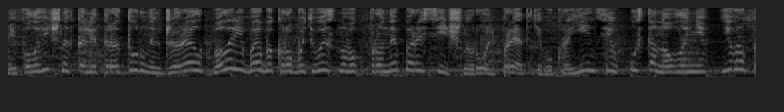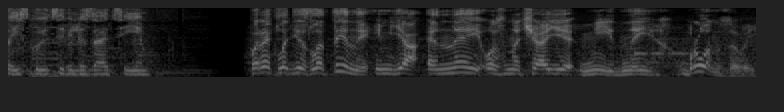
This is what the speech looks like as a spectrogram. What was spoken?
міфологічних та літературних джерел Валерій Бебек робить висновок про непересічну роль предків українців у становленні європейської цивілізації. Перекладі з латини ім'я Еней означає мідний, бронзовий.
